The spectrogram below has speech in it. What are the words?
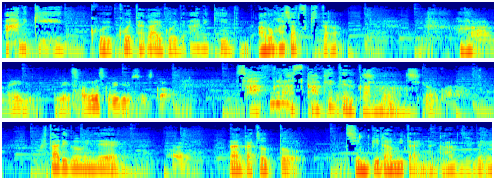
兄貴声声高い声で兄貴ってアロハシャツ着た。あ、目、目、サングラスかけてる人ですか？サングラスかけてるかな。違う違うかな。二人組ではい。なんかちょっとチンピラみたいな感じで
